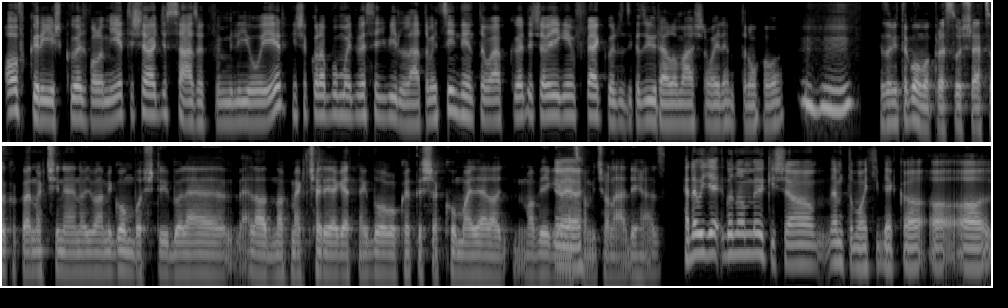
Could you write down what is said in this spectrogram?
afköri is költ valamiért, és eladja 150 millióért, és akkor abból majd vesz egy villát, amit szintén tovább költ, és a végén felköltözik az űrállomásra, vagy nem tudom hova. Uh-huh. Ez amit a gombapresszós srácok akarnak csinálni, hogy valami gombostűből el, eladnak, meg cserélgetnek dolgokat, és akkor majd elad, a végén lesz valami családi ház. Hát de ugye gondolom ők is a, nem tudom, hogy hívják a, a, a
